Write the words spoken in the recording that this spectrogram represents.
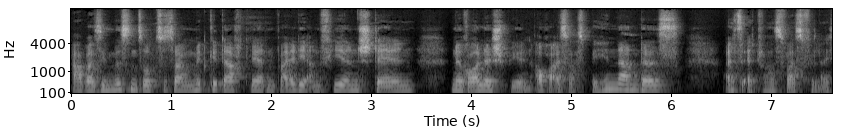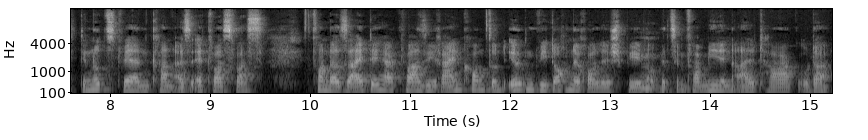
Aber sie müssen sozusagen mitgedacht werden, weil die an vielen Stellen eine Rolle spielen. Auch als was Behinderndes, als etwas, was vielleicht genutzt werden kann, als etwas, was von der Seite her quasi reinkommt und irgendwie doch eine Rolle spielt, mhm. ob jetzt im Familienalltag oder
